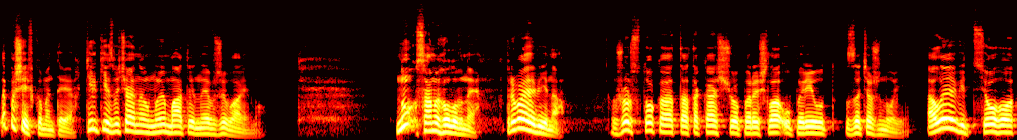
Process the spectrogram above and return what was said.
Напишіть в коментарях. Тільки, звичайно, ми мати не вживаємо. Ну, саме головне, триває війна. Жорстока та така, що перейшла у період затяжної, але від цього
